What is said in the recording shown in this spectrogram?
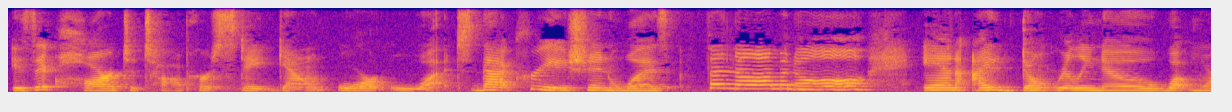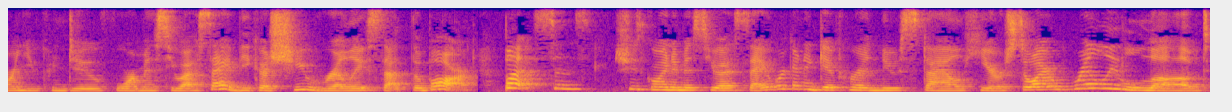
is it hard to top her state gown or what? That creation was phenomenal and I don't really know what more you can do for Miss USA because she really set the bar. But since she's going to Miss USA, we're going to give her a new style here. So I really loved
